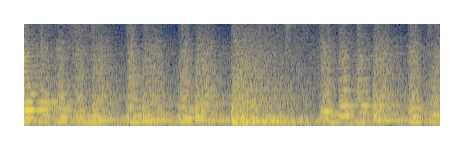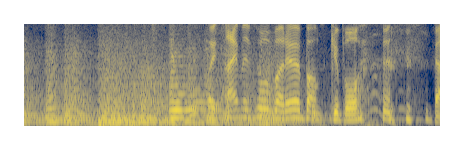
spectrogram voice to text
Thank you. Oi, nei, men vi får bare banke på. ja.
